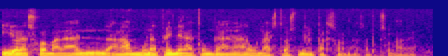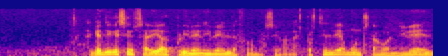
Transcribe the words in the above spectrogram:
i on es formaran en una primera tongada unes 2.000 persones aproximadament. Aquest, diguéssim, seria el primer nivell de formació. Després tindríem un segon nivell,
